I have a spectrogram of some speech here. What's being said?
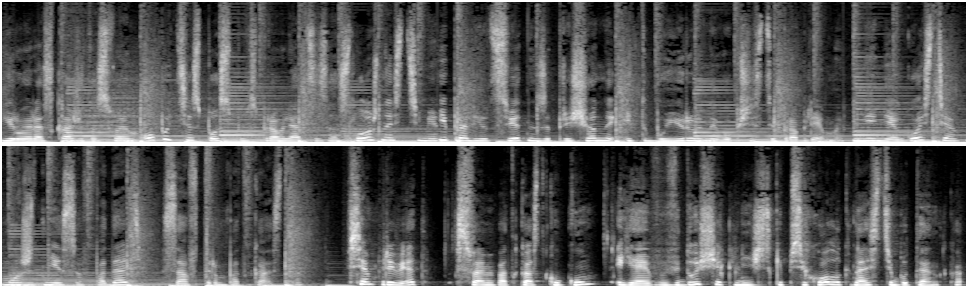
Герои расскажут о своем опыте, способах справляться со сложностями и прольют свет на запрещенные и табуированные в обществе проблемы. Мнение гостя может не совпадать с автором подкаста. Всем привет! С вами подкаст Куку, и я его ведущая, клинический психолог Настя Бутенко.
